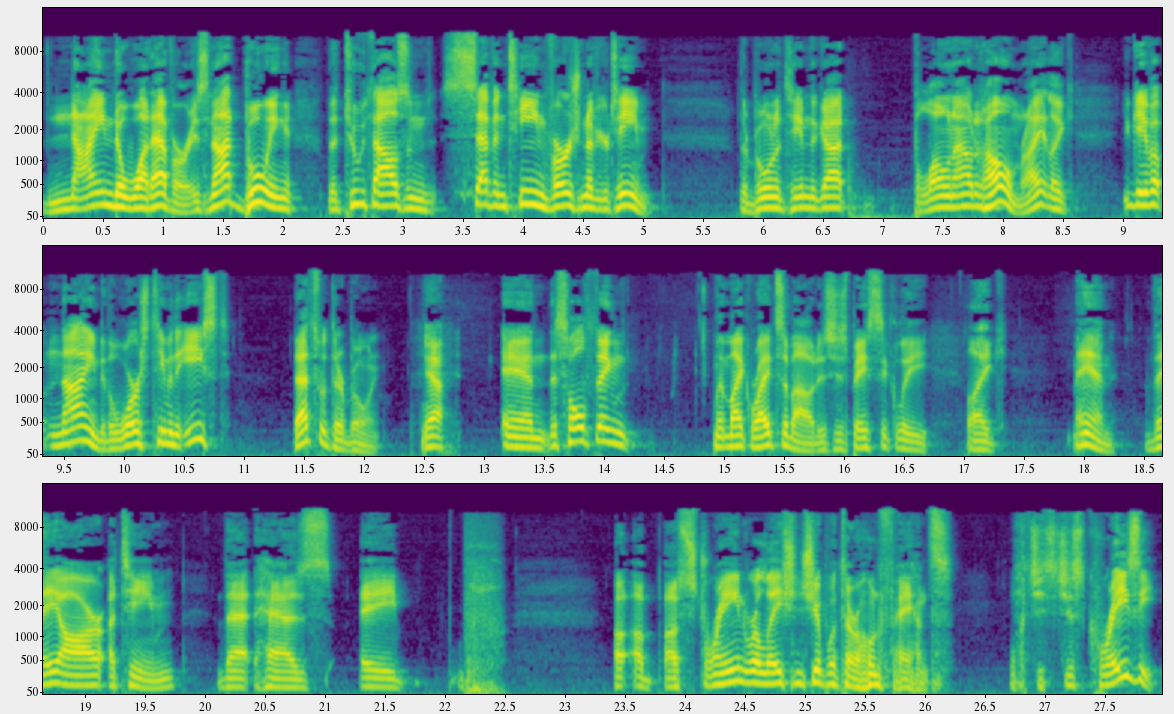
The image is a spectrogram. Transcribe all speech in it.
nine to whatever is not booing the 2017 version of your team. They're booing a team that got blown out at home, right? Like, you gave up nine to the worst team in the East. That's what they're booing. Yeah. And this whole thing that Mike writes about is just basically like, man, they are a team that has a a, a strained relationship with their own fans, which is just crazy.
